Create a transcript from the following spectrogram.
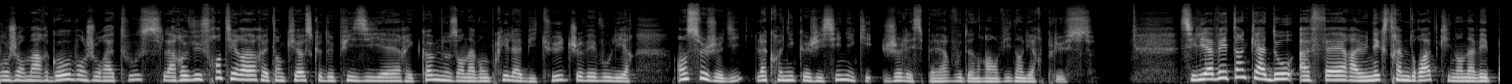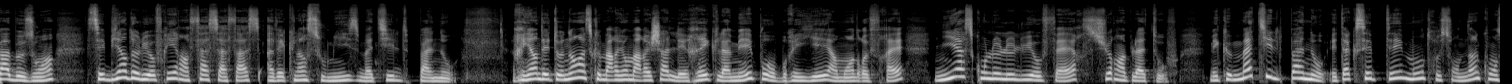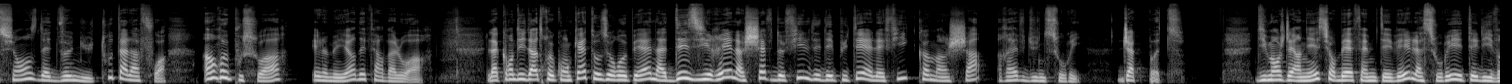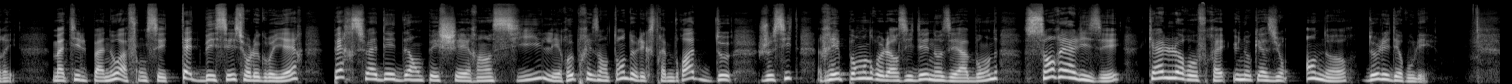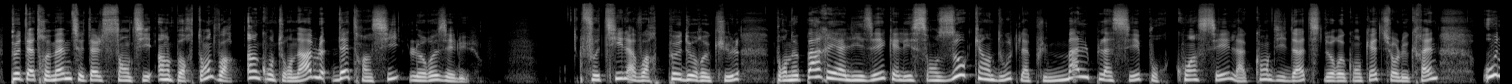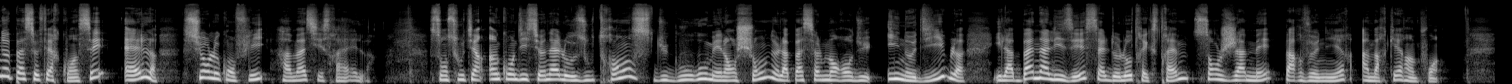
Bonjour Margot, bonjour à tous. La revue Franc-Tireur est en kiosque depuis hier et comme nous en avons pris l'habitude, je vais vous lire en ce jeudi la chronique que j'y signe et qui, je l'espère, vous donnera envie d'en lire plus. S'il y avait un cadeau à faire à une extrême droite qui n'en avait pas besoin, c'est bien de lui offrir un face-à-face -face avec l'insoumise Mathilde Panot. Rien d'étonnant à ce que Marion Maréchal l'ait réclamé pour briller à moindre frais, ni à ce qu'on le, lui ait offert sur un plateau. Mais que Mathilde Panot ait accepté montre son inconscience d'être venue tout à la fois un repoussoir et le meilleur des faire-valoir. La candidate reconquête aux européennes a désiré la chef de file des députés LFI comme un chat rêve d'une souris. Jackpot. Dimanche dernier, sur BFM TV, la souris était livrée. Mathilde Panot a foncé tête baissée sur le gruyère, persuadée d'empêcher ainsi les représentants de l'extrême droite de, je cite, répandre leurs idées nauséabondes, sans réaliser qu'elle leur offrait une occasion en or de les dérouler. Peut-être même s'est-elle sentie importante, voire incontournable, d'être ainsi l'heureuse élue. Faut-il avoir peu de recul pour ne pas réaliser qu'elle est sans aucun doute la plus mal placée pour coincer la candidate de reconquête sur l'Ukraine ou ne pas se faire coincer, elle, sur le conflit Hamas-Israël? Son soutien inconditionnel aux outrances du gourou Mélenchon ne l'a pas seulement rendue inaudible, il a banalisé celle de l'autre extrême sans jamais parvenir à marquer un point.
